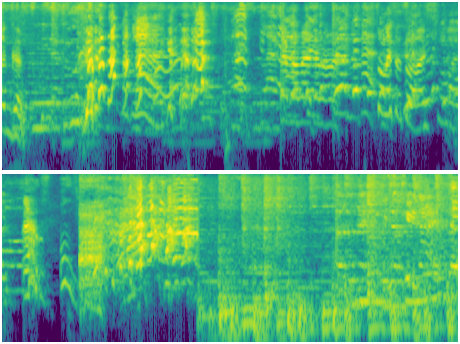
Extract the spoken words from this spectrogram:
Glug glug. Swallow, swallow. Swallow. Yes. Ooh.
